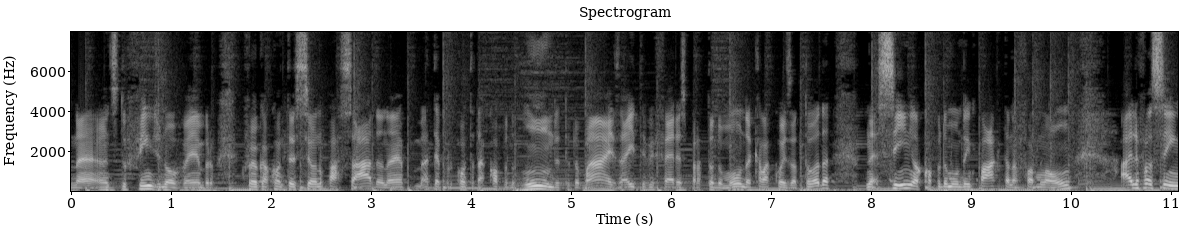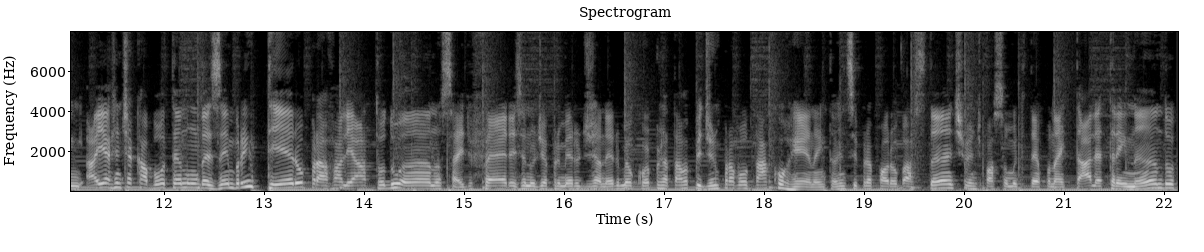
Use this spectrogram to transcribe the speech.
né? Antes do fim de novembro, foi o que aconteceu no passado, né? Até por conta da Copa do Mundo e tudo mais. Aí teve férias para todo mundo, aquela coisa toda, né? Sim, a Copa do Mundo impacta na Fórmula 1. Aí ele falou assim: aí a gente acabou tendo um dezembro inteiro para avaliar todo ano, sair de férias, e no dia 1 de janeiro meu corpo já tava pedindo para voltar a correr, né? Então a gente se preparou bastante, a gente passou muito tempo na Itália treinando,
